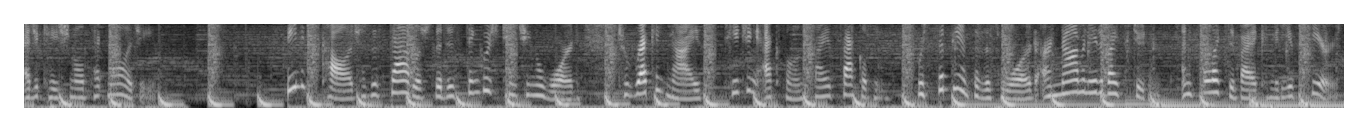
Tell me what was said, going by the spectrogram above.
educational technologies. Phoenix College has established the Distinguished Teaching Award to recognize teaching excellence by its faculty. Recipients of this award are nominated by students and selected by a committee of peers.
